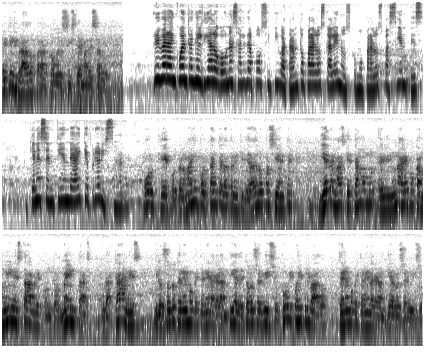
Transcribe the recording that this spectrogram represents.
equilibrados para todo el sistema de salud. Rivera encuentra en el diálogo una salida positiva tanto para los galenos como para los pacientes, a quienes se entiende hay que priorizar. ¿Por qué? Porque lo más importante es la tranquilidad de los pacientes y además que estamos en una época muy inestable con tormentas, huracanes y nosotros tenemos que tener la garantía de todos los servicios públicos y privados, tenemos que tener la garantía de los servicios.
